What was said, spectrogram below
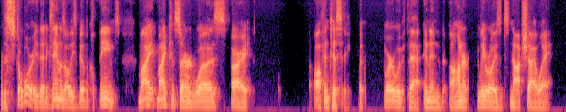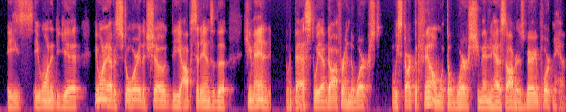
the story that examines all these biblical themes, my my concern was all right, authenticity. Like where are we with that? And then Hunter Lee Roy is not shy away. He's he wanted to get he wanted to have a story that showed the opposite ends of the humanity, the best we have to offer and the worst. We start the film with the worst humanity has to offer. It's very important to him.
